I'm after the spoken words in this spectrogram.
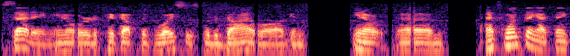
setting in order to pick up the voices for the dialogue. And you know, um, that's one thing I think.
